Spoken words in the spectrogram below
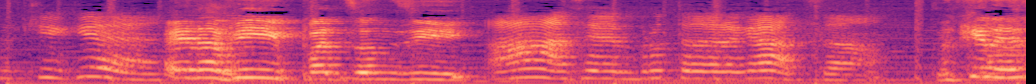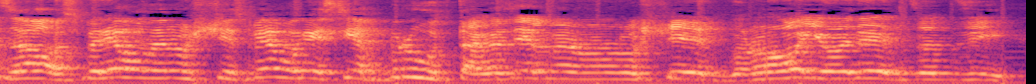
Perché che è? È una pippa, Zonzi! Ah, sei brutta la ragazza. Ma che ne so, speriamo, che non speriamo che sia brutta, così almeno non lo scelgo. Non lo voglio vedere, Zonzi!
